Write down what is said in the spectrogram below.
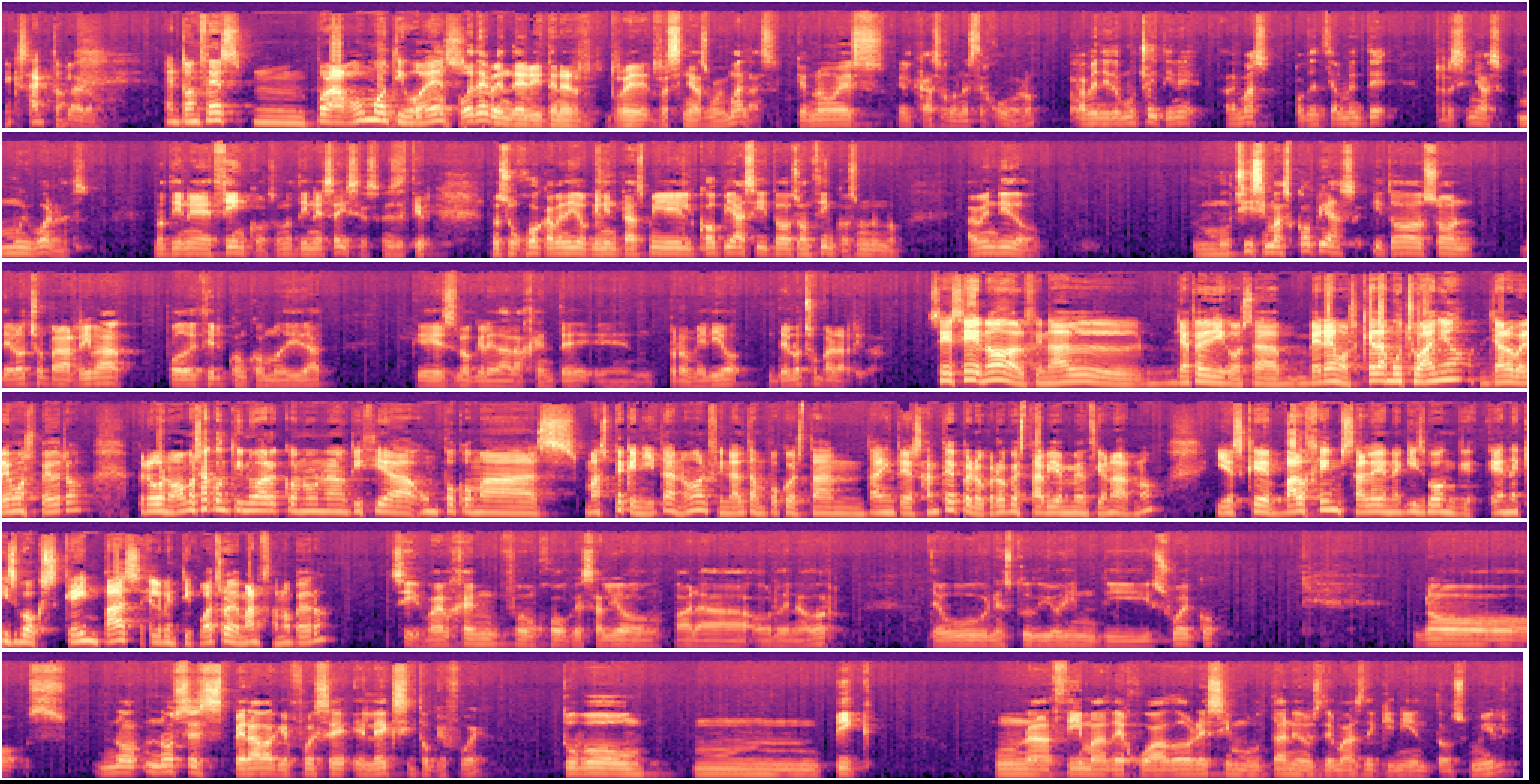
Exacto. Claro. Entonces, mm, por algún motivo es. Puede vender y tener reseñas muy malas, que no es el caso con este juego, ¿no? Ha vendido mucho y tiene, además, potencialmente reseñas muy buenas no tiene 5, no tiene 6. Es decir, no es un juego que ha vendido 500.000 copias y todos son 5. No, no. Ha vendido muchísimas copias y todos son del 8 para arriba, puedo decir con comodidad, que es lo que le da a la gente en promedio del 8 para arriba. Sí, sí, no, al final, ya te digo, o sea, veremos, queda mucho año, ya lo veremos, Pedro. Pero bueno, vamos a continuar con una noticia un poco más, más pequeñita, ¿no? Al final tampoco es tan, tan interesante, pero creo que está bien mencionar, ¿no? Y es que Valheim sale en Xbox, en Xbox Game Pass el 24 de marzo, ¿no, Pedro? Sí, Valheim fue un juego que salió para ordenador de un estudio indie sueco. No, no, no se esperaba que fuese el éxito que fue. Tuvo un un pick, una cima de jugadores simultáneos de más de 500.000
